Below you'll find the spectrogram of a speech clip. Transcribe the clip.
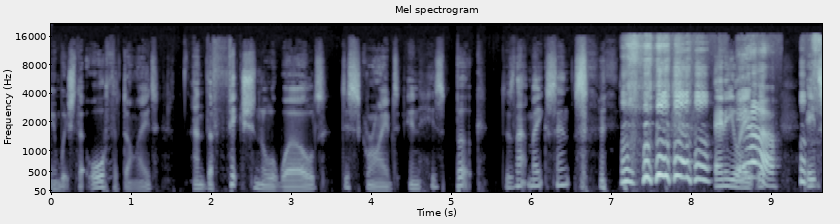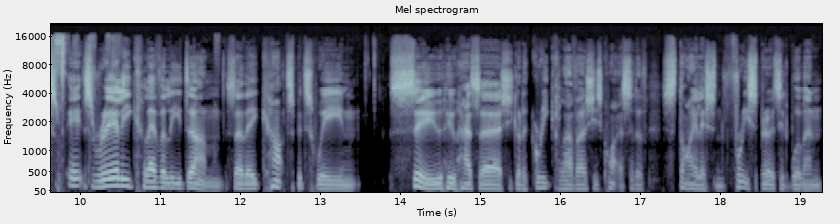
in which the author died and the fictional world described in his book. Does that make sense? anyway, yeah. it, it's it's really cleverly done. So they cut between Sue, who has a, she's got a Greek lover. She's quite a sort of stylish and free spirited woman,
